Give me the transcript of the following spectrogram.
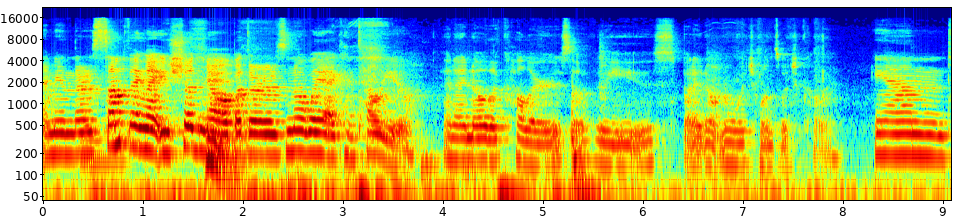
I mean, there's something that you should know, but there's no way I can tell you. And I know the colors of these, but I don't know which one's which color. And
